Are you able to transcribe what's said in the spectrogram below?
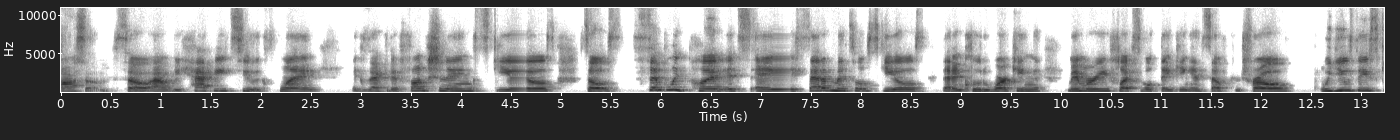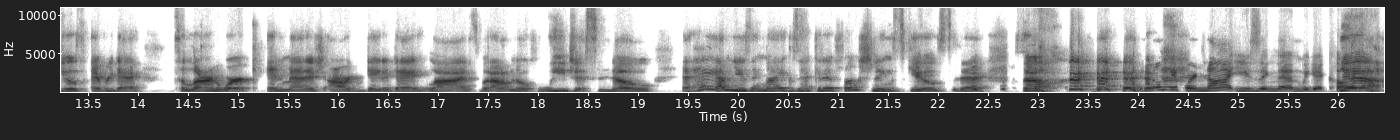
Awesome. So i would be happy to explain executive functioning skills. So simply put it's a set of mental skills that include working memory flexible thinking and self-control we use these skills every day to learn, work, and manage our day to day lives. But I don't know if we just know that, hey, I'm using my executive functioning skills today. So only if we're not using them, we get called. Yeah.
